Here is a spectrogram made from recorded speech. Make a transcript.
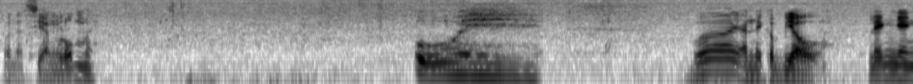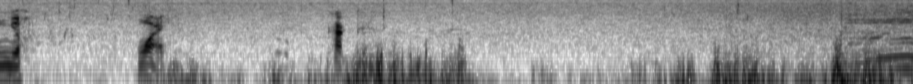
วันน่ะเสียงล้มไหมโอ้ยเว้ยอันนี้ก็เบี้ยวเล่งแงงอยู่ห้วยคักอืม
